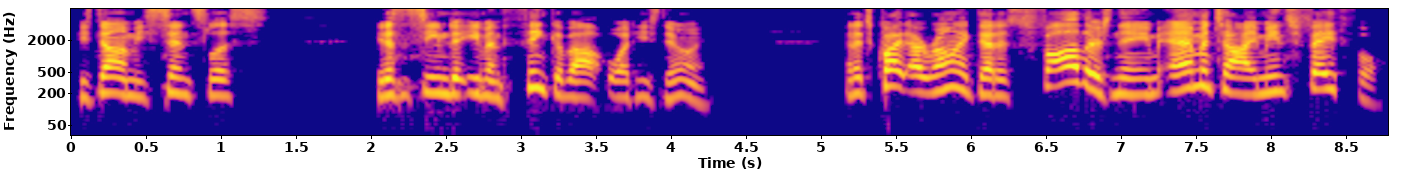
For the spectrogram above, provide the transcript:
he's dumb, he's senseless. He doesn't seem to even think about what he's doing. And it's quite ironic that his father's name, Amittai, means faithful.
